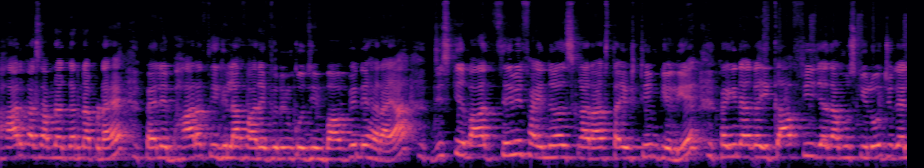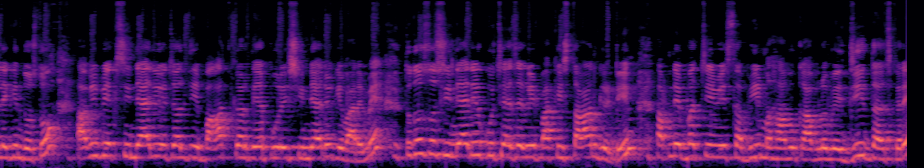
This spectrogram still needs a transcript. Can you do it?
हार का सामना करना पड़ा है। पहले भारत के खिलाफ हारे फिर इनको जिम्बाब्वे ने हराया, जिसके बाद सेमीफाइनल्स का रास्ता इस टीम के लिए कहीं ना कहीं काफ़ी ज़्यादा मुश्किल हो चुका है। लेकिन दोस्तों, अभी भी एक सीनेरियो चलती है, बात करते हैं पूरे सीनेरियो के बारे में। तो दोस्तों, सीनेरियो कुछ ऐसे भी, पाकिस्तान की टीम अपने बच्चे हुए सभी महामुकाबलों में जीत दर्ज करे।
